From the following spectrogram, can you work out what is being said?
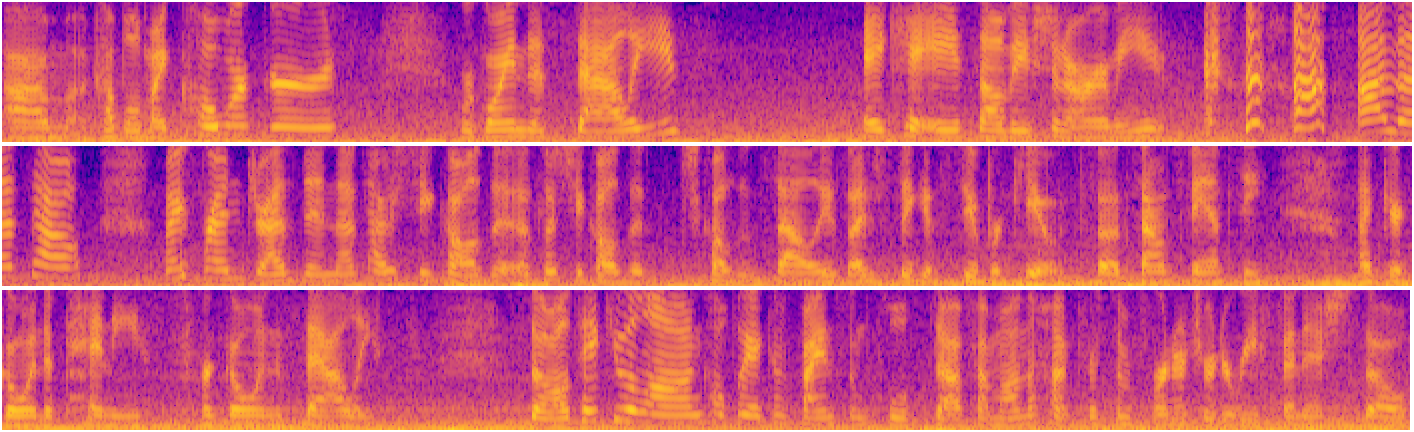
um, a couple of my coworkers. We're going to Sally's, AKA Salvation Army. that's how my friend Dresden, that's how she calls it. That's what she calls it. She calls it Sally's. I just think it's super cute. So it sounds fancy. Like you're going to Penney's or going to Sally's. So I'll take you along. Hopefully I can find some cool stuff. I'm on the hunt for some furniture to refinish, so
